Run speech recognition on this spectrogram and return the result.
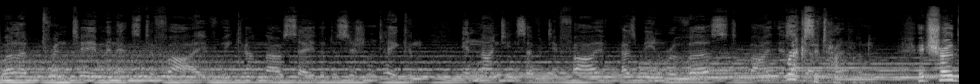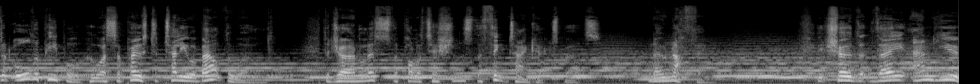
Well, at 20 minutes to five, we can now say the decision taken in 1975 has been reversed by this Brexit happened. It showed that all the people who are supposed to tell you about the world, the journalists, the politicians, the think tank experts, know nothing. It showed that they and you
